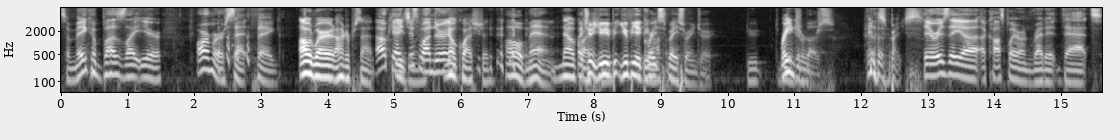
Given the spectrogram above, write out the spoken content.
to make a Buzz Lightyear armor set thing. I would wear it 100. percent Okay, just wondering. No question. Oh man, No Arjuna, question. you'd be, you'd be a Be great awesome. space ranger. You'd be a good Buzz. Rangers in space. There is a uh, a cosplayer on Reddit that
